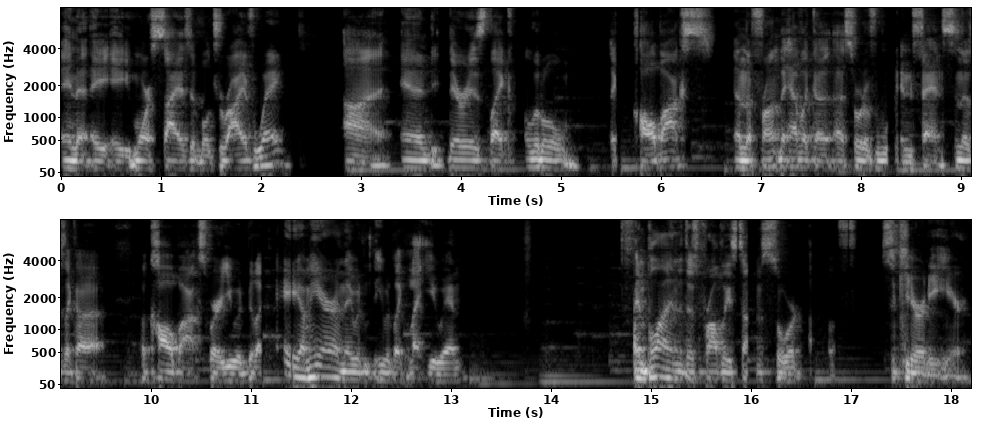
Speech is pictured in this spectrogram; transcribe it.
and a, a more sizable driveway. Uh, and there is like a little like call box in the front. They have like a, a sort of wooden fence, and there's like a, a call box where you would be like, "Hey, I'm here," and they would he would like let you in, implying that there's probably some sort of security here,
